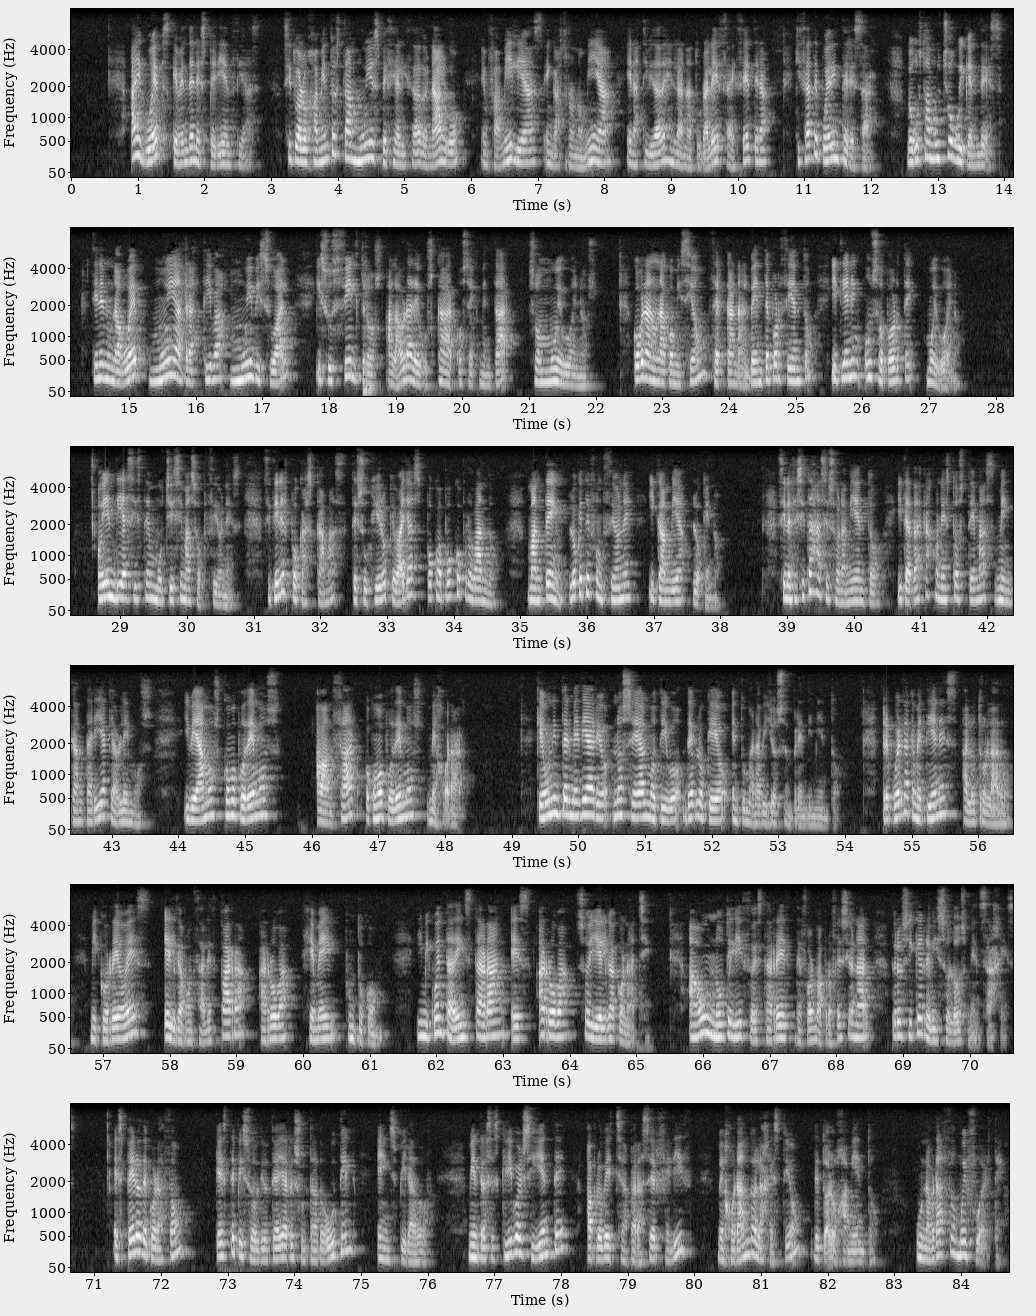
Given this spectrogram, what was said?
Hay webs que venden experiencias. Si tu alojamiento está muy especializado en algo, en familias, en gastronomía, en actividades en la naturaleza, etc., quizá te puede interesar. Me gusta mucho Weekendés. Tienen una web muy atractiva, muy visual y sus filtros a la hora de buscar o segmentar son muy buenos cobran una comisión cercana al 20% y tienen un soporte muy bueno. Hoy en día existen muchísimas opciones. Si tienes pocas camas, te sugiero que vayas poco a poco probando. Mantén lo que te funcione y cambia lo que no. Si necesitas asesoramiento y te atascas con estos temas, me encantaría que hablemos y veamos cómo podemos avanzar o cómo podemos mejorar que un intermediario no sea el motivo de bloqueo en tu maravilloso emprendimiento. Recuerda que me tienes al otro lado. Mi correo es elgagonzalezparra.gmail.com y mi cuenta de Instagram es arroba soyelga con h. Aún no utilizo esta red de forma profesional, pero sí que reviso los mensajes. Espero de corazón que este episodio te haya resultado útil e inspirador. Mientras escribo el siguiente, Aprovecha para ser feliz mejorando la gestión de tu alojamiento. Un abrazo muy fuerte.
